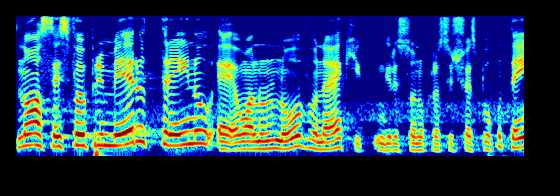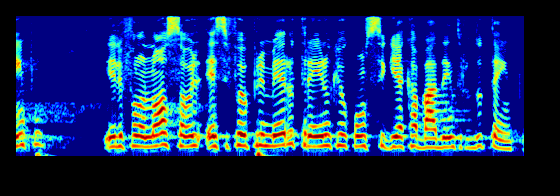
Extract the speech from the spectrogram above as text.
Nossa, esse foi o primeiro treino, é um aluno novo, né, que ingressou no CrossFit faz pouco tempo, e ele falou: "Nossa, esse foi o primeiro treino que eu consegui acabar dentro do tempo".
